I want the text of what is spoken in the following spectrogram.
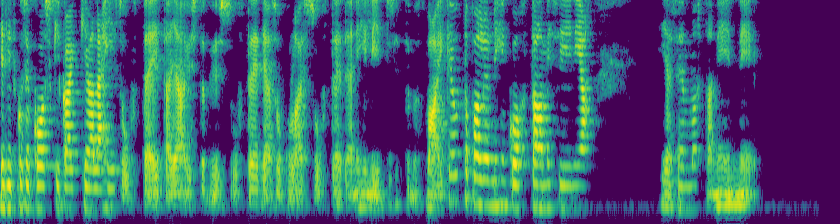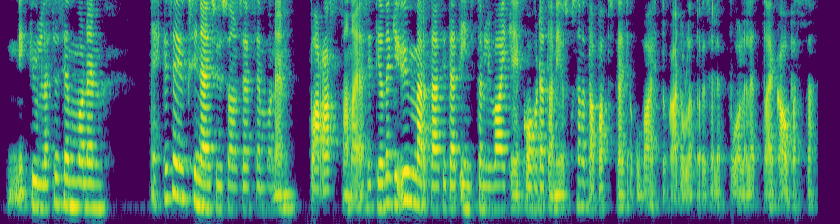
Ja sitten kun se koski kaikkia lähisuhteita ja ystävyyssuhteita ja sukulaissuhteita ja niihin liittyi sitten semmoista vaikeutta paljon niihin kohtaamisiin ja, ja semmoista, niin, niin, niin kyllä se semmoinen, ehkä se yksinäisyys on se semmoinen paras sana. Ja sitten jotenkin ymmärtää sitä, että ihmiset on niin vaikea kohdata, niin joskus aina tapahtui sitä, että joku vaihtoi kadulla toiselle puolelle tai kaupassa –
